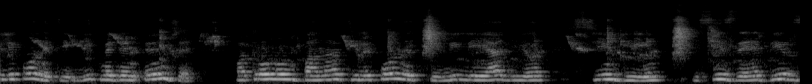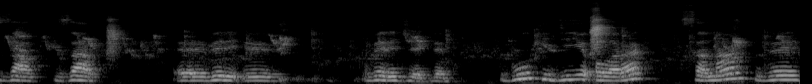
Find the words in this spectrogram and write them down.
telefon etti gitmeden önce patronum bana telefon etti Lilia diyor şimdi size bir zarf, zarf e, vere- e, verecekler. Bu hediye olarak sana ve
